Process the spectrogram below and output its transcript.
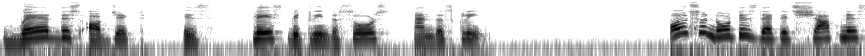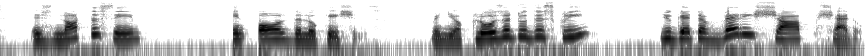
where this object is placed between the source and the screen. Also notice that its sharpness is not the same in all the locations. When you are closer to the screen, you get a very sharp shadow.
